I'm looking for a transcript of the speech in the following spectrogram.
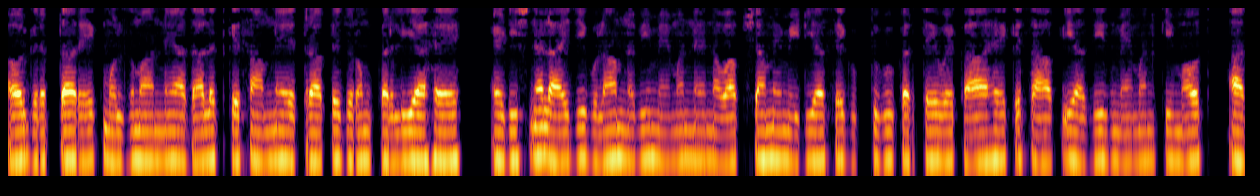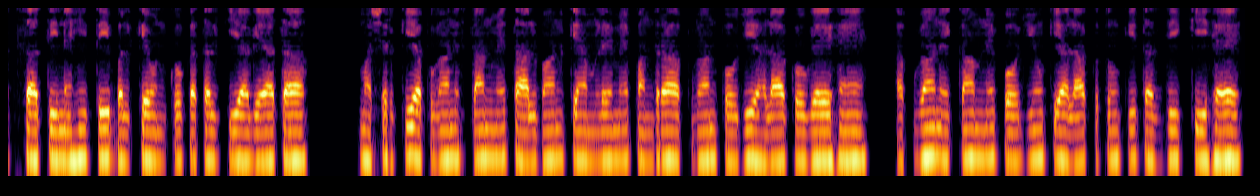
और गिरफ़्तार एक मुलजमान ने अदालत के सामने एतराफ़ जुर्म कर लिया है। एडिशनल आईजी गुलाम नबी मेमन ने नवाबशाह में मीडिया से गुफ्तगू करते हुए कहा है कि सहाफ़ी अज़ीज़ मेमन की मौत हादसाती नहीं थी, बल्कि उनको कत्ल किया गया था। मशरकी अफ़गानिस्तान में तालिबान के हमले में पंद्रह अफगान फौजी हलाक हो गए हैं। अफगान एकाम ने फौजियों की हलाकतों की तस्दीक की है।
